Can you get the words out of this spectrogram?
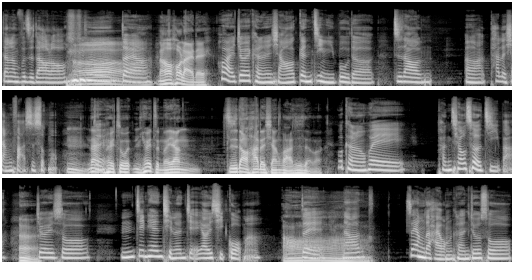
当然不知道喽。？”啊 对啊，，然后后来呢？后来就会可能想要更进一步的知道，呃，他的想法是什么。嗯，那你会做，你会怎么样知道他的想法是什么？我可能会旁敲侧击吧，嗯，就会说，嗯，今天情人节要一起过吗？啊，对然后这样的海王可能就是说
